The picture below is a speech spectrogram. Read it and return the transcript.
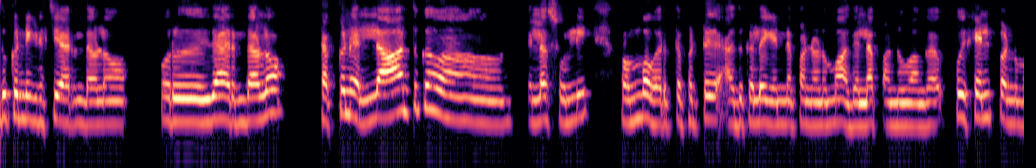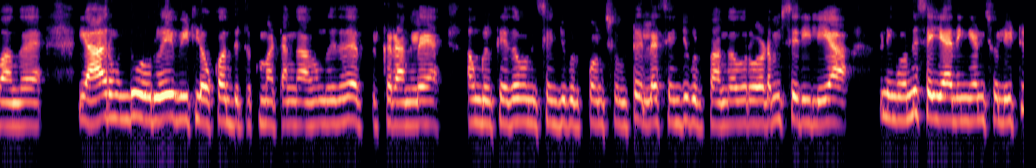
துக்க நிகழ்ச்சியா இருந்தாலும் ஒரு இதாக இருந்தாலும் டக்குன்னு எல்லாத்துக்கும் எல்லாம் சொல்லி ரொம்ப வருத்தப்பட்டு அதுக்கெல்லாம் என்ன பண்ணணுமோ அதெல்லாம் பண்ணுவாங்க. போய் ஹெல்ப் பண்ணுவாங்க. யாரும் வந்து ஒரே வீட்டில் உட்காந்துட்டு இருக்க மாட்டாங்க. அவங்க இதை இருக்கிறாங்களே அவங்களுக்கு ஏதோ ஒன்று செஞ்சு கொடுப்போம்னு சொல்லிட்டு எல்லாம் செஞ்சு கொடுப்பாங்க. ஒரு உடம்பு சரியில்லையா? நீங்கள் ஒன்றும் செய்யாதீங்கன்னு சொல்லிட்டு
